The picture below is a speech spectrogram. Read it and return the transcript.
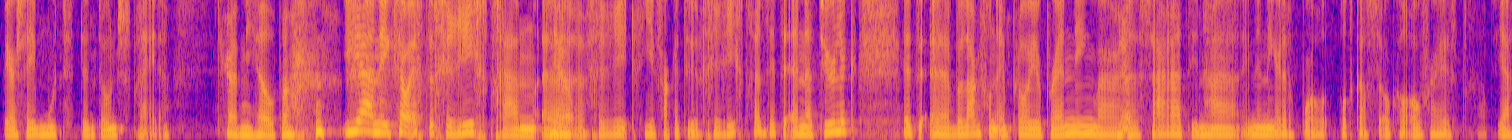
per se moet tentoonspreiden. Gaat niet helpen. Ja, nee, ik zou echt gericht gaan, uh, gericht, je vacature gericht gaan zetten. En natuurlijk het uh, belang van employer branding, waar ja. Sarah het in, haar, in een eerdere podcast ook al over heeft gehad. Ja,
